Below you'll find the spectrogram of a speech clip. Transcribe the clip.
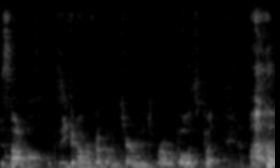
it's not impossible because you can overcook them and turn them into rubber bullets, but um,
